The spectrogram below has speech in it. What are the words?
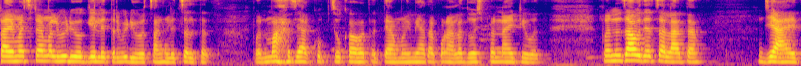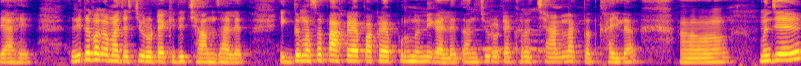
टायमाच्या टायमाला व्हिडिओ गेले तर व्हिडिओ चांगले चालतात. पण माझ्या खूप चुका होतात त्यामुळे मी आता कोणाला दोष पण नाही ठेवत. पण जाऊ द्या चला आता. जे आहे ते आहे. तर इथं बघा माझ्या चिरोट्या किती छान झाल्यात. एकदम असं पाकळ्या पाकळ्या पूर्ण निघाल्यात आणि चिरोट्या खरंच छान लागतात खायला. म्हणजे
